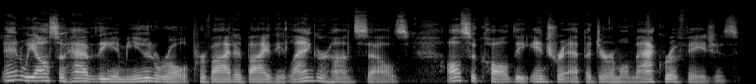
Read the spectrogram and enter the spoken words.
And we also have the immune role provided by the Langerhans cells, also called the intraepidermal macrophages,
